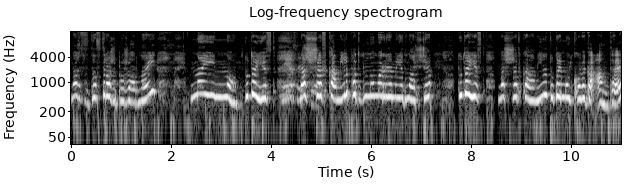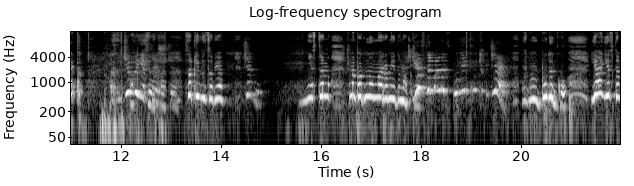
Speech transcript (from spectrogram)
nas do straży pożarnej. No i no, tutaj jest nasz szef Kamil pod numerem 11. Tutaj jest nasz szef Kamil, tutaj mój kolega Antek. Gdzie wy jesteście? Sorki widzowie, Gdzie wy? jesteśmy pod numerem 11. Jestem, ale w budynku czy gdzie? w budynku. Ja jestem,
